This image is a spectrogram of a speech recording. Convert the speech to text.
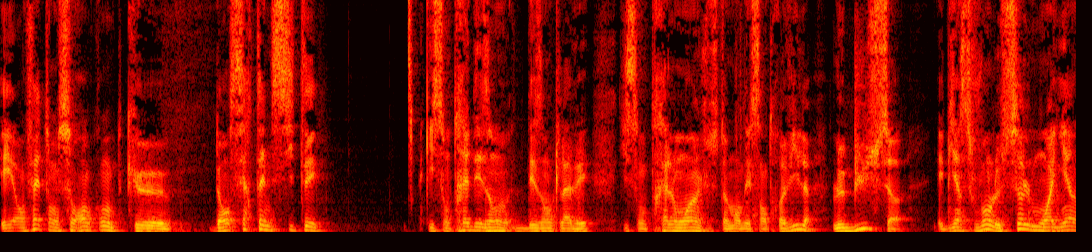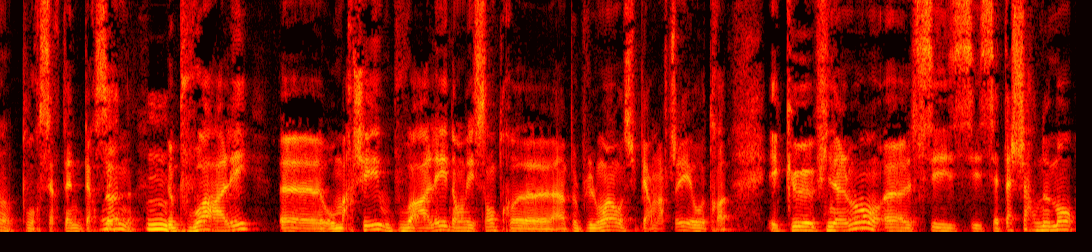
et en fait on se rend compte que dans certaines cités qui sont très désen- désenclavés, qui sont très loin justement des centres-villes, le bus est bien souvent le seul moyen pour certaines personnes Oui. Mm. de pouvoir aller euh, au marché ou pouvoir aller dans les centres euh, un peu plus loin, au supermarché et autres. Et que finalement, euh, c'est c'est cet acharnement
